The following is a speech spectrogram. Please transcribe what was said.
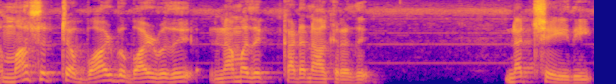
மாசற்ற வாழ்வு வாழ்வது நமது கடனாகிறது. நற்செய்தி.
